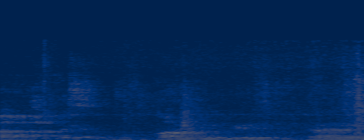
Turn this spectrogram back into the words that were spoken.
아, 그게 잘.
